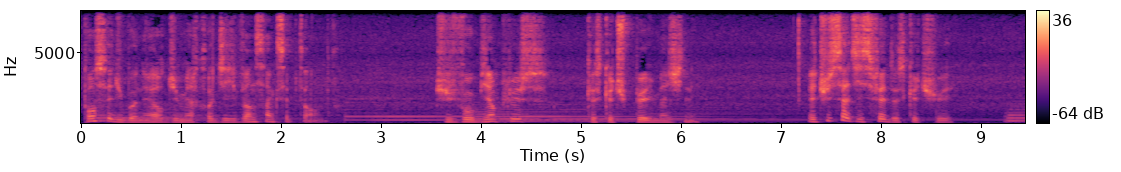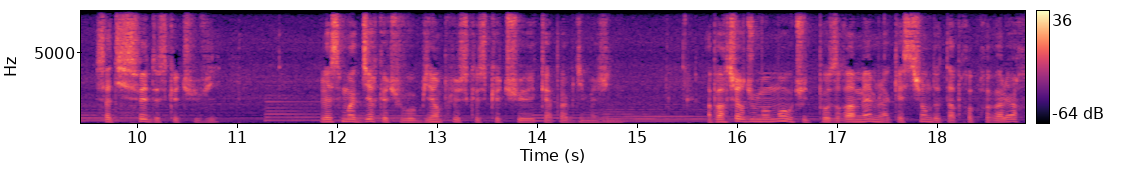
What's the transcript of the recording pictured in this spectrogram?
Pensée du bonheur du mercredi 25 septembre. Tu vaux bien plus que ce que tu peux imaginer. Es-tu satisfait de ce que tu es? Satisfait de ce que tu vis? Laisse-moi te dire que tu vaux bien plus que ce que tu es capable d'imaginer. À partir du moment où tu te poseras même la question de ta propre valeur,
